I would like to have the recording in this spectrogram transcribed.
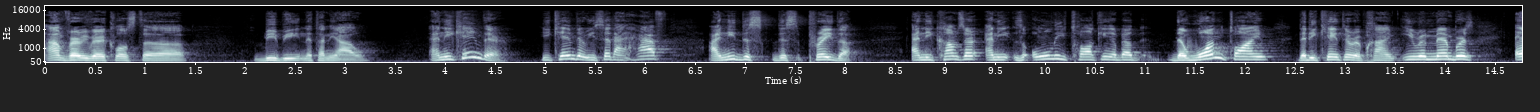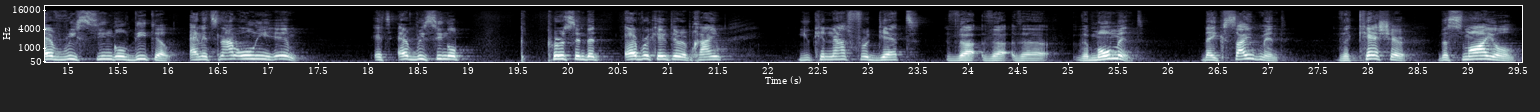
I'm very, very close to uh, Bibi Netanyahu, and he came there. He came there. He said, "I have, I need this this preda," and he comes there, and he's only talking about the one time that he came to Reb Chaim. He remembers every single detail, and it's not only him; it's every single person that ever came to Reb Chaim. You cannot forget the the the the moment, the excitement, the kesher, the smile,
